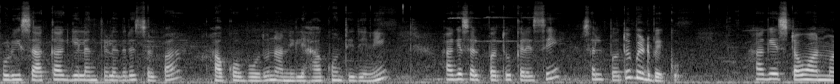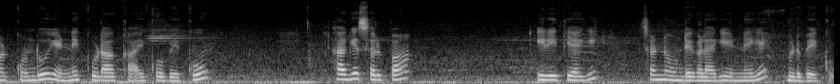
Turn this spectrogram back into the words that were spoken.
ಪುಡಿ ಸಾಕಾಗಿಲ್ಲ ಅಂತ ಹೇಳಿದ್ರೆ ಸ್ವಲ್ಪ ಹಾಕೋಬೋದು. ನಾನಿಲ್ಲಿ ಹಾಕ್ಕೊತಿದ್ದೀನಿ ಹಾಗೆ ಸ್ವಲ್ಪ ಹೊತ್ತು ಕಲಸಿ ಸ್ವಲ್ಪ ಹೊತ್ತು ಬಿಡಬೇಕು. ಹಾಗೆ ಸ್ಟವ್ ಆನ್ ಮಾಡಿಕೊಂಡು ಎಣ್ಣೆ ಕೂಡ ಕಾಯ್ಕೋಬೇಕು. ಹಾಗೆ ಸ್ವಲ್ಪ ಈ ರೀತಿಯಾಗಿ ಸಣ್ಣ ಉಂಡೆಗಳಾಗಿ ಎಣ್ಣೆಗೆ ಬಿಡಬೇಕು.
